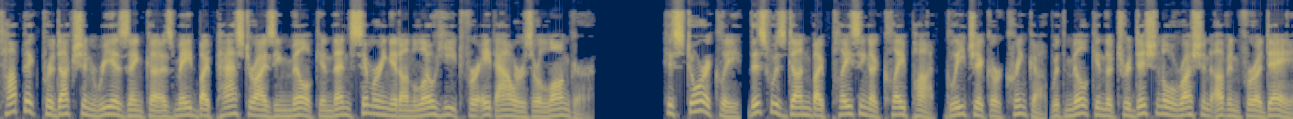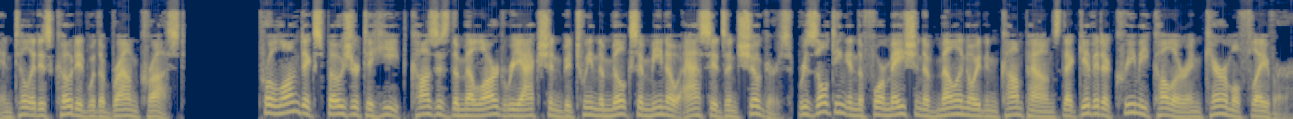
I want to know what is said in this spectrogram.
Topic production Ryazhenka is made by pasteurizing milk and then simmering it on low heat for 8 hours or longer. Historically, this was done by placing a clay pot or krinka with milk in the traditional Russian oven for a day until it is coated with a brown crust. Prolonged exposure to heat causes the Maillard reaction between the milk's amino acids and sugars, resulting in the formation of melanoidin compounds that give it a creamy color and caramel flavor.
